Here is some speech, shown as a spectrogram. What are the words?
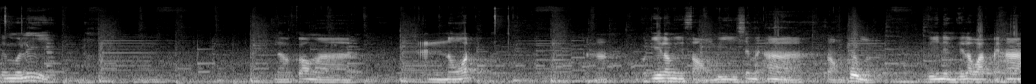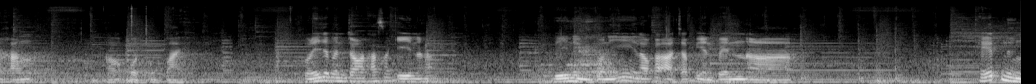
memory แล้วก็มา and note นะฮะเมื่อกี้เรามี 2 B ใช่ไหมอ่าสองปุ่ม B 1 ที่เราวัดไป 5 ครั้งเรากดลงไป ตัวนี้จะเป็นจอทัชสกรีนนะครับ D 1ตัวนี้เราก็อาจจะเปลี่ยนเป็นอ่าเทสหนึ่ง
